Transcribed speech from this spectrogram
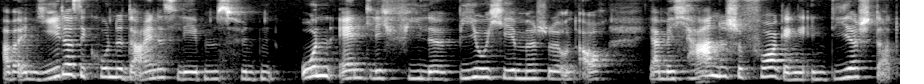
Aber in jeder Sekunde deines Lebens finden unendlich viele biochemische und auch ja, mechanische Vorgänge in dir statt,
